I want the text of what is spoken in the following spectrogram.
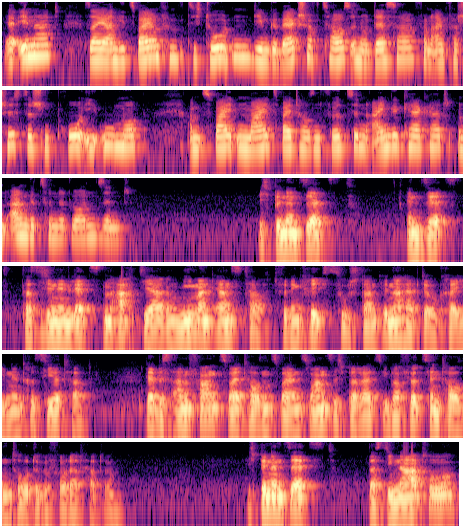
Erinnert sei er an die 52 Toten, die im Gewerkschaftshaus in Odessa von einem faschistischen Pro-EU-Mob am 2. Mai 2014 eingekerkert und angezündet worden sind. Ich bin entsetzt. Entsetzt, dass sich in den letzten acht Jahren niemand ernsthaft für den Kriegszustand innerhalb der Ukraine interessiert hat, der bis Anfang 2022 bereits über 14.000 Tote gefordert hatte. Ich bin entsetzt, dass die NATO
